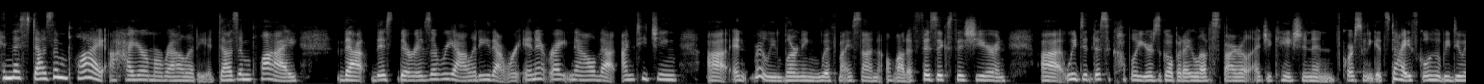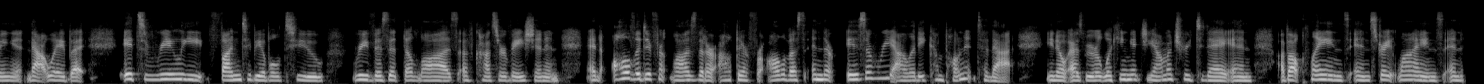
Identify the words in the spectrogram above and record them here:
And this does imply a higher morality. It does imply that this there is a reality that we're in it right now. That I'm teaching uh, and really learning with my son a lot of physics this year, and uh, we did this a couple years ago. But I love spiral education, and of course, when he gets to high school, he'll be doing it that way. But it's really fun to be able to revisit the laws of conservation and and all the different laws that are out there for all of us. And there is a reality component to that. You know, as we were looking at geometry today and about planes and straight lines and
